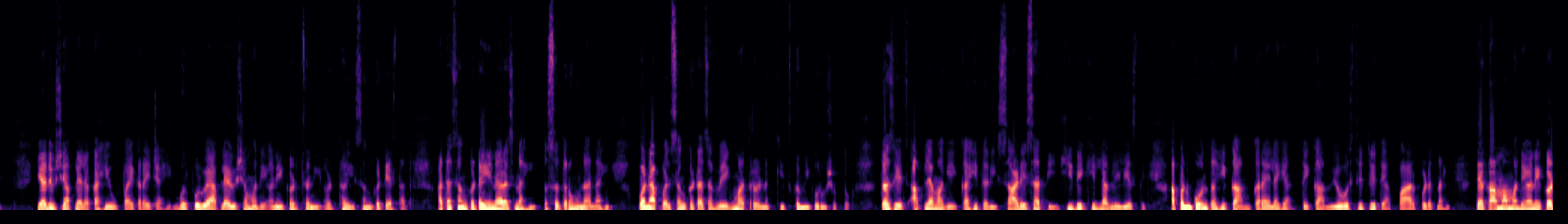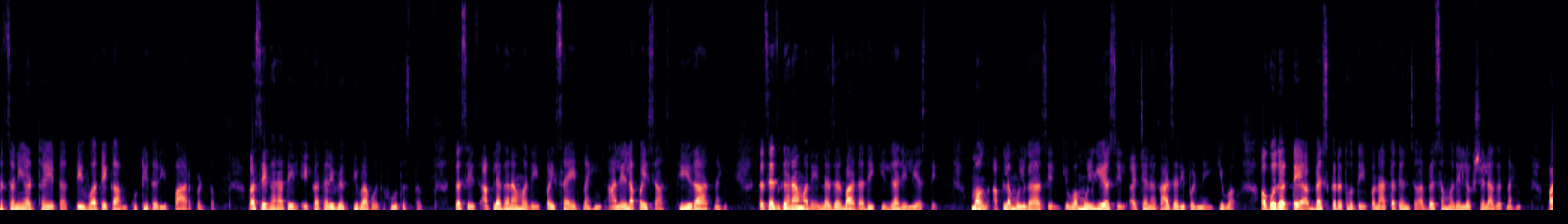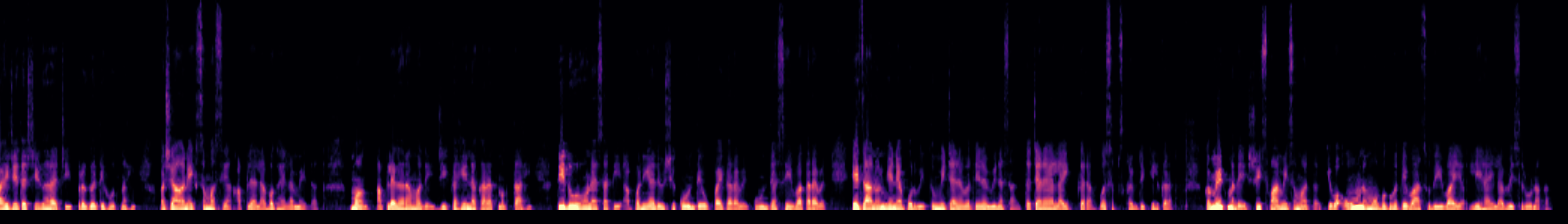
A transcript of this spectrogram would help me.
या दिवशी आपल्याला काही उपाय करायचे आहे. भरपूर वेळा आपल्या आयुष्यामध्ये अनेक अडचणी अडथळे संकटे असतात. आता संकट येणारच नाही असं तर होणार नाही पण आपण संकटाचा वेग मात्र नक्कीच कमी करू शकतो. तसेच आपल्यामागे काहीतरी साडेसाती ही देखील लागलेली असते. आपण कोणतंही काम करायला घ्या ते काम व्यवस्थितरित्या पार पडत नाही. त्या कामामध्ये अनेक अडचणी अडथळे येतात तेव्हा ते काम कुठेतरी पार पडतं. असे घरातील एका तरी व्यक्तीबाबत होत असतं. तसेच आपल्या घरामध्ये पैसा येत नाही आलेला पैसा स्थिर राहत नाही. तसेच घरामध्ये नजरबाधा देखील झालेली असते. मग आपला मुलगा असेल किंवा मुलगी असेल अचानक आजारी पडणे किंवा अगोदर ते अभ्यास करत होते पण आता त्यांचं अभ्यासामध्ये लक्ष लागत नाही. पाहिजे तशी घराची प्रगती होत नाही अशा अनेक समस्या आपल्याला बघायला मिळतात. मग आपल्या घरामध्ये जी काही नकारात्मकता आहे ती दूर होण्यासाठी आपण या दिवशी कोणते उपाय करावे कोणत्या सेवा कराव्यात हे जाणून घेण्यापूर्वी तुम्ही चॅनलवरती नवीन असाल तर चॅनलला लाईक करा व सबस्क्राईब देखील करा. कमेंटमध्ये श्री स्वामी समर्थ किंवा ओम नमो भगवते वासुदेवाय लिहायला विसरू नका.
